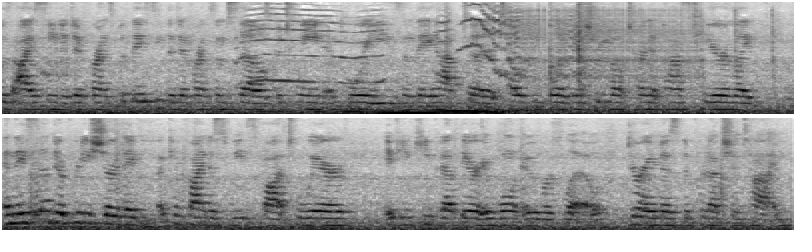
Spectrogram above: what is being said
was I seeing a difference, but they see the difference themselves between employees, and they have to tell people like make sure you don't turn it past here, like. And they said they're pretty sure they can find a sweet spot to where if you keep it up there, it won't overflow during most of the production time,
